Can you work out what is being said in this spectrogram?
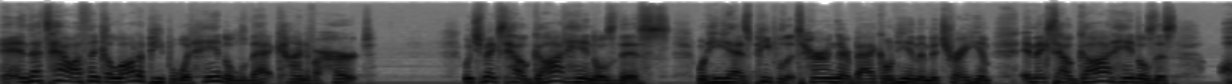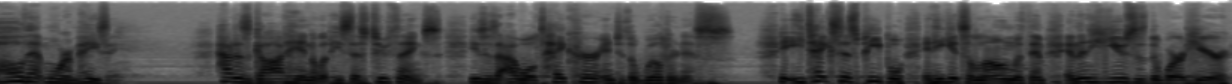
And that's how I think a lot of people would handle that kind of a hurt, which makes how God handles this when He has people that turn their back on Him and betray Him. It makes how God handles this all that more amazing. How does God handle it? He says two things. He says, I will take her into the wilderness. He, he takes his people and he gets alone with them. And then he uses the word here,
